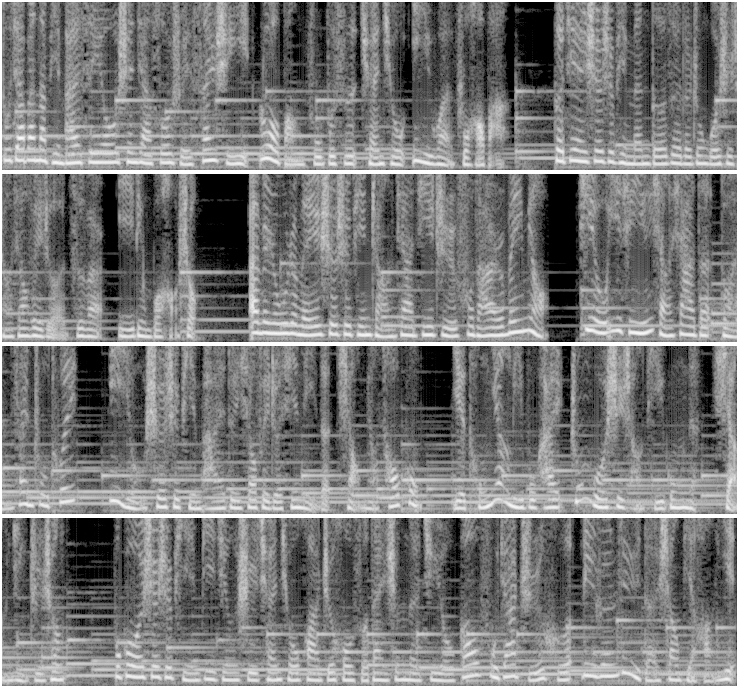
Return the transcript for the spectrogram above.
杜嘉班纳品牌 CEO 身价缩水三十亿，落榜福布斯全球亿万富豪榜。可见奢侈品们得罪了中国市场消费者，滋味一定不好受。艾文人物认为，奢侈品涨价机制复杂而微妙，既有疫情影响下的短暂助推，亦有奢侈品牌对消费者心理的巧妙操控。也同样离不开中国市场提供的强劲支撑。不过，奢侈品毕竟是全球化之后所诞生的具有高附加值和利润率的商品行业。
